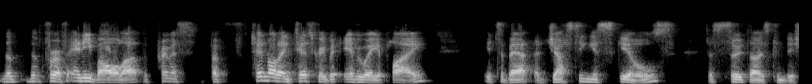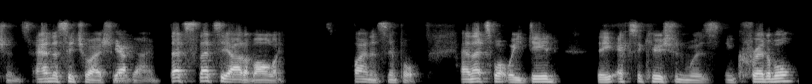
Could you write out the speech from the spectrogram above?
the, the for any bowler, the premise for 10 not only test cricket, but everywhere you play, it's about adjusting your skills to suit those conditions and the situation of the game. That's that's the art of bowling. Plain and simple. And that's what we did. The execution was incredible.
